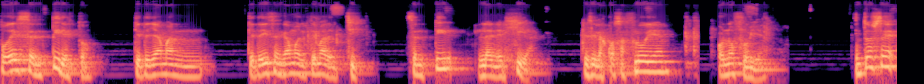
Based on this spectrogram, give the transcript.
Poder sentir esto, que te llaman, que te dicen, digamos, el tema del chi. Sentir la energía, que si las cosas fluyen o no fluyen. Entonces,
